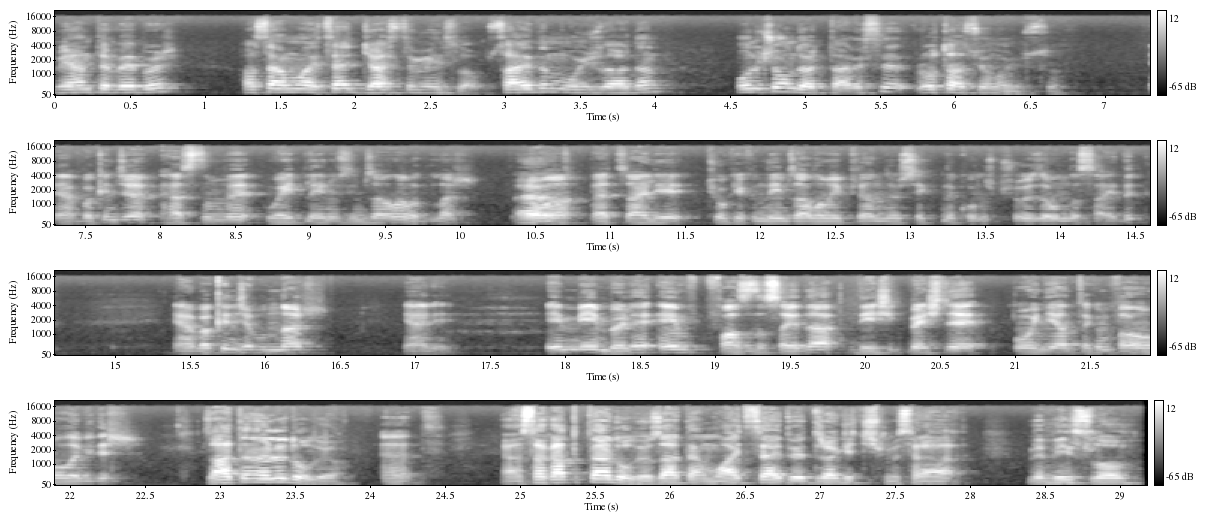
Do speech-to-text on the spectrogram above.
Briante Weber, Hasan Whiteside, Justin Winslow. Saydığım oyunculardan 13-14 tanesi rotasyon oyuncusu. Ya bakınca Haslam ve Wade'le henüz imzalamadılar. Evet. Ama Pat Riley çok yakında imzalamayı planlıyor şeklinde konuşmuş. O yüzden onu da saydık. Yani bakınca bunlar yani NBA'in böyle en fazla sayıda değişik beşle oynayan takım falan olabilir. Zaten öyle de oluyor. Evet. Yani sakatlıklar da oluyor. Zaten Whiteside ve Dragic mesela ve Winslow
